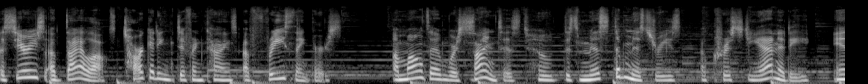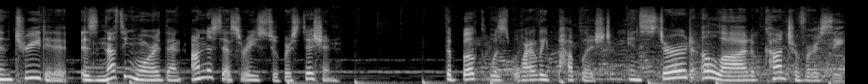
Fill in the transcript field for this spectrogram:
a series of dialogues targeting different kinds of freethinkers. Among them were scientists who dismissed the mysteries of Christianity and treated it as nothing more than unnecessary superstition. The book was widely published and stirred a lot of controversy.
